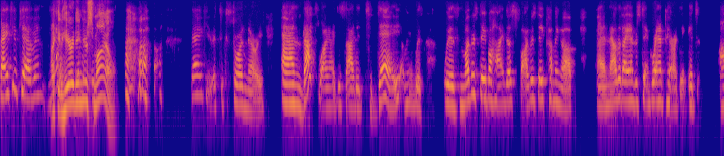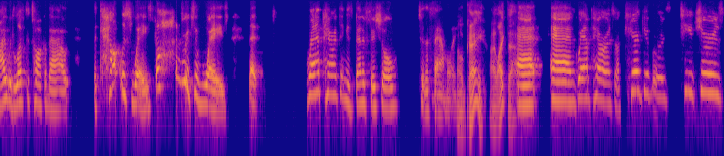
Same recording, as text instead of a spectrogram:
Thank you, Kevin. I can hear it in your smile. Thank you. It's extraordinary. And that's why I decided today, I mean, with with Mother's Day behind us, Father's Day coming up, and now that I understand grandparenting, it's I would love to talk about the countless ways, the hundreds of ways that grandparenting is beneficial to the family. Okay, I like that. And and grandparents are caregivers, teachers,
